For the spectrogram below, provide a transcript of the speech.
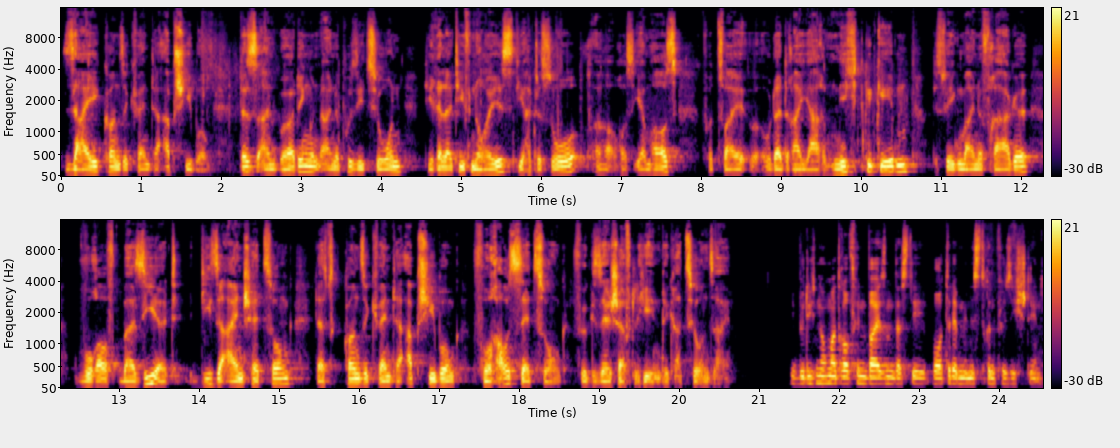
sei konsequente Abschiebung. Das ist ein Wording und eine Position, die relativ neu ist. Die hat es so äh, auch aus Ihrem Haus vor zwei oder drei Jahren nicht gegeben. Deswegen meine Frage, worauf basiert diese Einschätzung, dass konsequente Abschiebung Voraussetzung für gesellschaftliche Integration sei? Hier würde ich noch mal darauf hinweisen, dass die Worte der Ministerin für sich stehen.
